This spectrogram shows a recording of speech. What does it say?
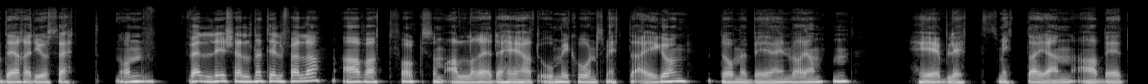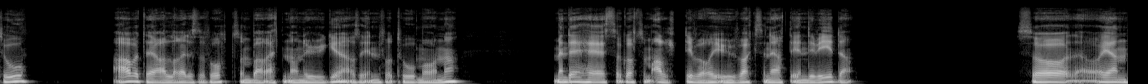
Og der har de jo sett noen veldig sjeldne tilfeller av at folk som allerede har hatt omikron-smitte én gang, da med B1-varianten, har blitt smitta igjen av B2, av og til allerede så fort som bare etter noen uker, altså innenfor to måneder, men det har så godt som alltid vært uvaksinerte individer. Så, og igjen,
